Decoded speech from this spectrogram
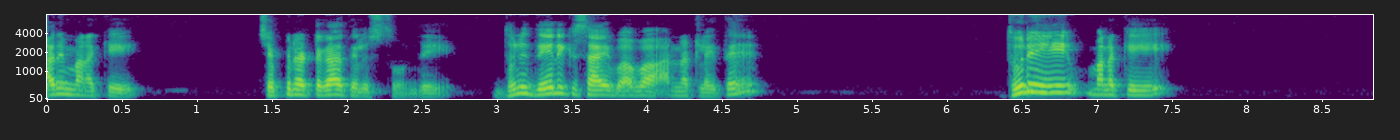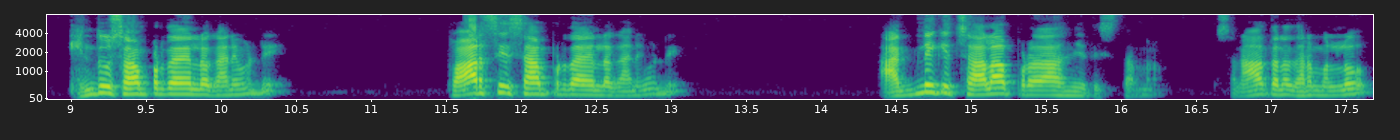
అని మనకి చెప్పినట్టుగా తెలుస్తుంది. ధుని దేనికి సాయిబాబా అన్నట్లయితే ధుని మనకి హిందూ సాంప్రదాయంలో కానివ్వండి పార్సీ సాంప్రదాయంలో కానివ్వండి అగ్నికి చాలా ప్రాధాన్యత ఇస్తాం మనం. సనాతన ధర్మంలో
